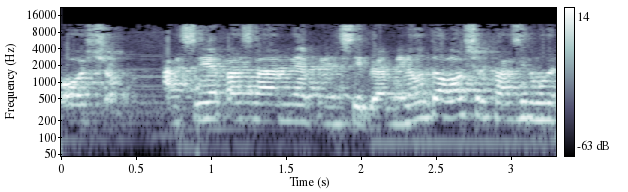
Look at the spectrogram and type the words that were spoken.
8, así me pasaba a mí al principio, al minuto 8 estaba así como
